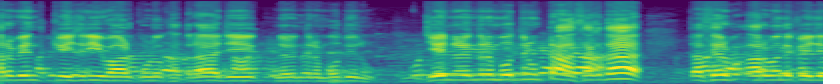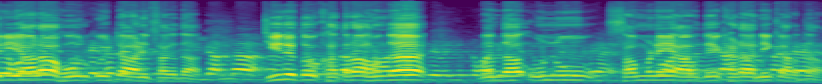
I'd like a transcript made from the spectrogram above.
ਅਰਵਿੰਦ ਕੇਜਰੀਵਾਲ ਕੋਲੋਂ ਖਤਰਾ ਜੇ ਨਰਿੰਦਰ ਮੋਦੀ ਨੂੰ। ਜੇ ਨਰਿੰਦਰ ਮੋਦੀ ਨੂੰ ਢਾ ਸਕਦਾ ਤਾਂ ਸਿਰਫ ਅਰਵਿੰਦ ਕੇਜਰੀਵਾਲ ਆ, ਹੋਰ ਕੋਈ ਢਾ ਨਹੀਂ ਸਕਦਾ। ਜਿਹਦੇ ਤੋਂ ਖਤਰਾ ਹੁੰਦਾ ਬੰਦਾ ਉਹਨੂੰ ਸਾਹਮਣੇ ਆਪਦੇ ਖੜਾ ਨਹੀਂ ਕਰਦਾ।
